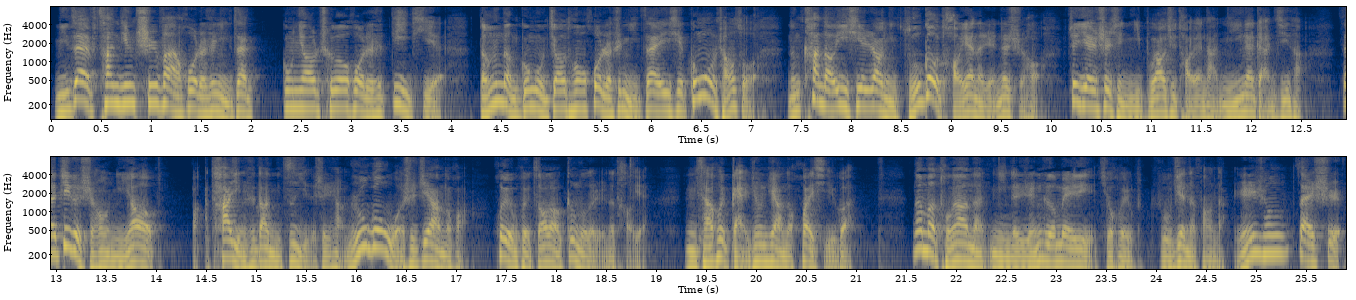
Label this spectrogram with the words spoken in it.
你在餐厅吃饭，或者是你在公交车，或者是地铁等等公共交通，或者是你在一些公共场所能看到一些让你足够讨厌的人的时候，这件事情你不要去讨厌他，你应该感激他。在这个时候，你要把他影射到你自己的身上。如果我是这样的话，会不会遭到更多的人的讨厌？你才会改正这样的坏习惯，那么同样呢，你的人格魅力就会逐渐的放大。人生在世，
